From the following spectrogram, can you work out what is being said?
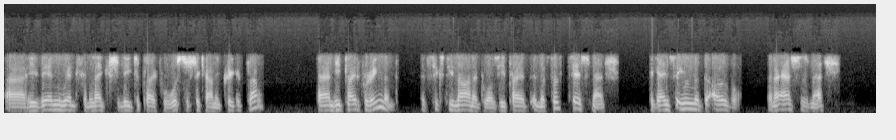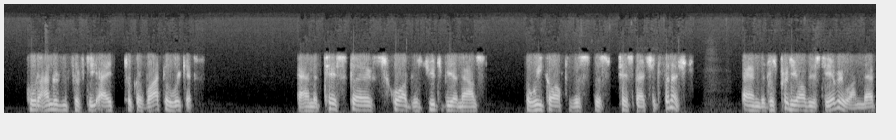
Uh, he then went from Lancashire League to play for Worcestershire County Cricket Club, and he played for England. At 69, it was. He played in the fifth Test match against England at the Oval, in an Ashes match, scored 158, took a vital wicket, and the Test uh, squad was due to be announced a week after this, this Test match had finished. And it was pretty obvious to everyone that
